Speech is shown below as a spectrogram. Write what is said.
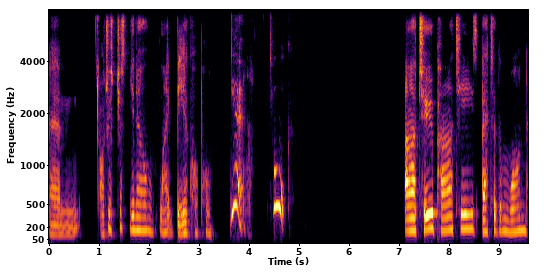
Um, or just, just you know, like be a couple. Yeah. Talk. Are two parties better than one?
